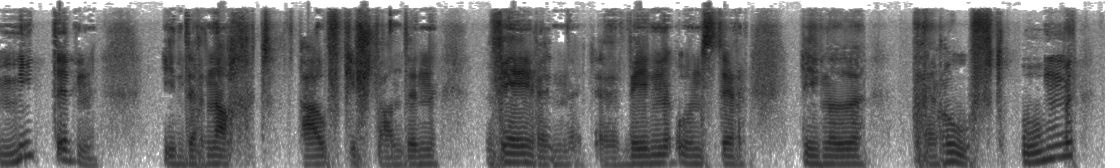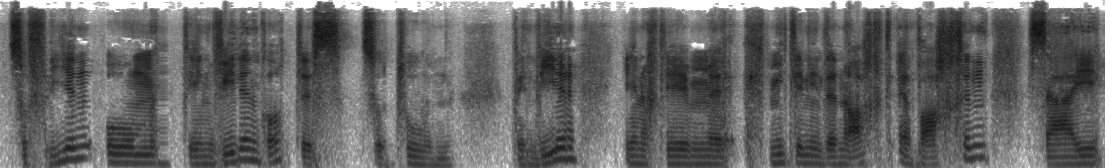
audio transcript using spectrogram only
mitten in der Nacht aufgestanden wären, äh, wenn uns der Engel ruft, um zu fliehen, um den Willen Gottes zu tun. Wenn wir, je nachdem, äh, mitten in der Nacht erwachen, sei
